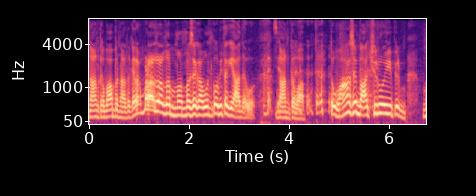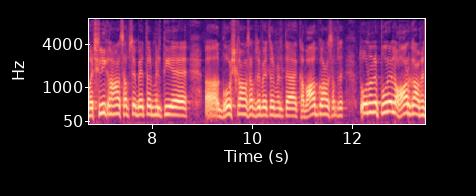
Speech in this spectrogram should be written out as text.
नान कबाब बनाता कह रहा बड़ा ज़्यादा मज़े का उनको अभी तक याद है वो अच्छा। नान कबाब। तो वहाँ से बात शुरू हुई फिर मछली कहाँ सबसे बेहतर मिलती है? गोश्त कहाँ सबसे बेहतर मिलता है? कबाब कहाँ सबसे तो उन्होंने पूरे लाहौर का हमें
